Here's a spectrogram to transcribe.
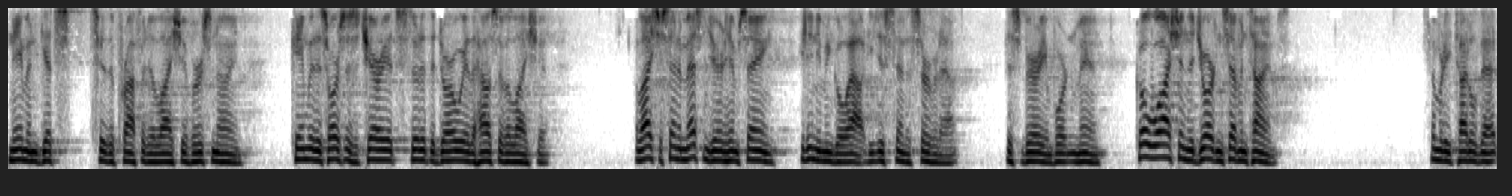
Naaman gets to the prophet Elisha, verse 9. Came with his horses and chariots, stood at the doorway of the house of Elisha. Elisha sent a messenger to him saying, he didn't even go out. He just sent a servant out, this very important man. Go wash in the Jordan seven times. Somebody titled that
